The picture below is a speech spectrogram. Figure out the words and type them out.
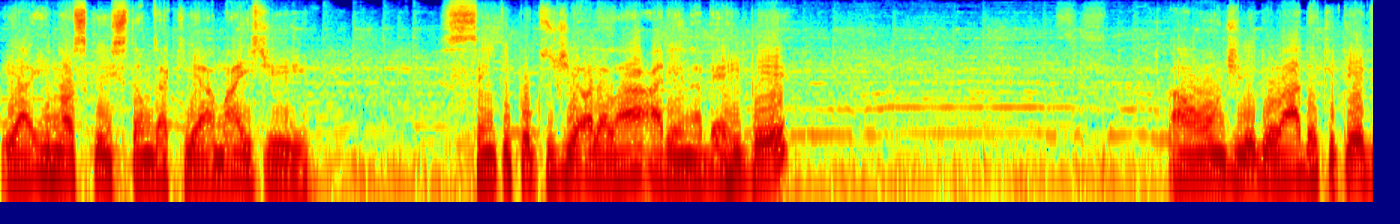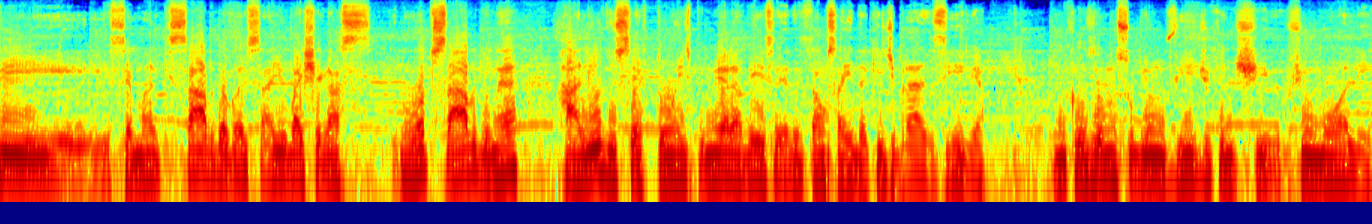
E aí nós que estamos aqui há mais de cento e poucos dias, olha lá, Arena BRB, aonde do lado que teve semana que sábado agora saiu, vai chegar no outro sábado, né? Rally dos Sertões, primeira vez eles estão saindo aqui de Brasília. Inclusive eu subi um vídeo que a gente filmou ali.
